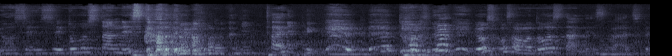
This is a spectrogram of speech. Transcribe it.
や先生どうしたんですか?」って「一体どうしたよしこさんはどうしたんですか?」って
